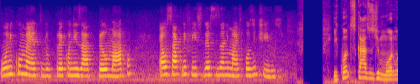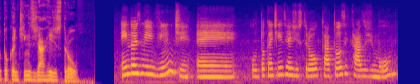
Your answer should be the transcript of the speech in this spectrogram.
O único método preconizado pelo mapa é o sacrifício desses animais positivos. E quantos casos de mormo Tocantins já registrou? Em 2020, é, o Tocantins registrou 14 casos de mormo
